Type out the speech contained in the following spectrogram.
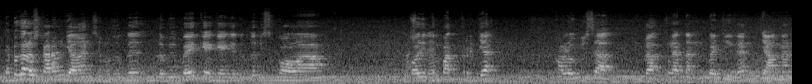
tapi kalau sekarang jangan sih maksudnya lebih baik kayak kayak gitu tuh di sekolah. Kalau di tempat kerja kalau bisa nggak kelihatan bajingan jangan.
